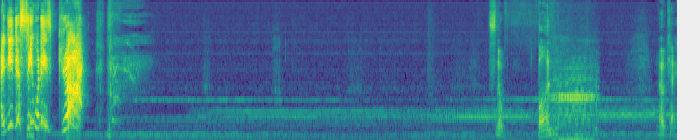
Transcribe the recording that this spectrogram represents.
I need to see what he's got. It's no fun. Okay,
